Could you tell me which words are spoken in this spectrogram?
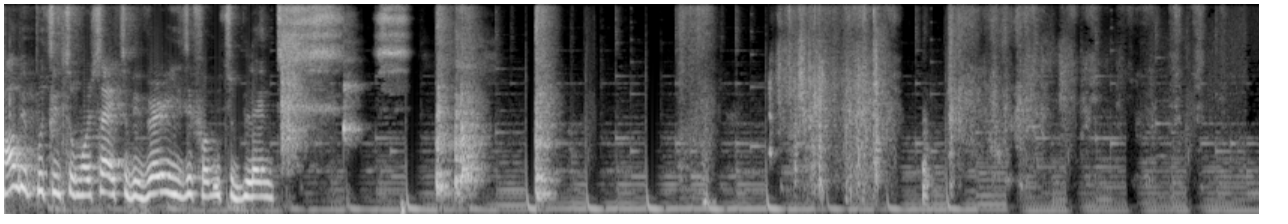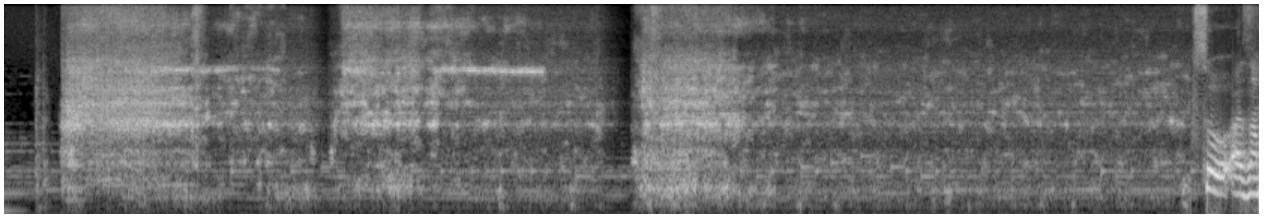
I won't be putting too much so it will be very easy for me to blend. So as I'm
